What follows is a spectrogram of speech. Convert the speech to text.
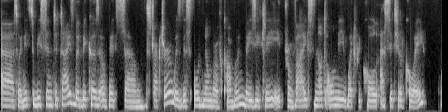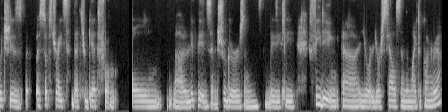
Uh, so it needs to be synthesized, but because of its um, structure with this odd number of carbon, basically it provides not only what we call acetyl CoA, which is a substrate that you get from all uh, lipids and sugars and basically feeding uh, your, your cells and the mitochondria.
